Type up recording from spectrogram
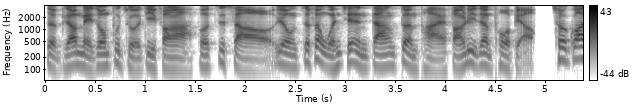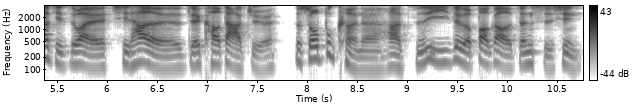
这比较美中不足的地方啊。不过至少用这份文件当盾牌，防御力真的破表。除了呱吉之外呢，其他人直接靠大绝，就说不可能啊，质疑这个报告的真实性。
